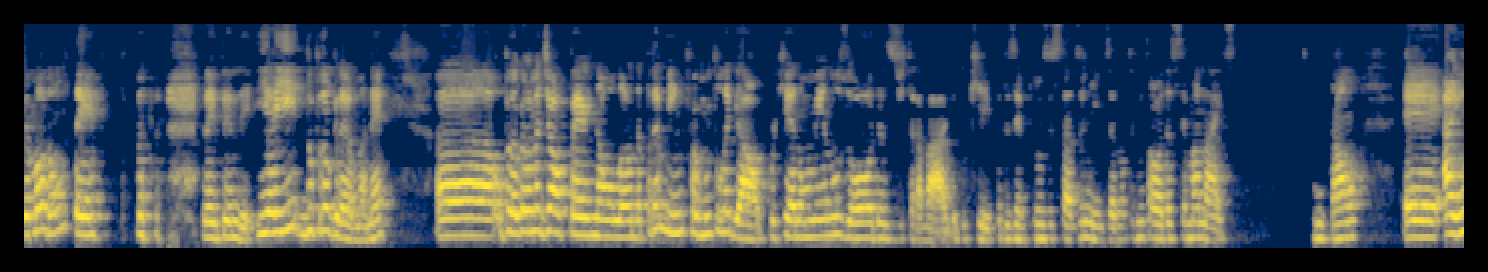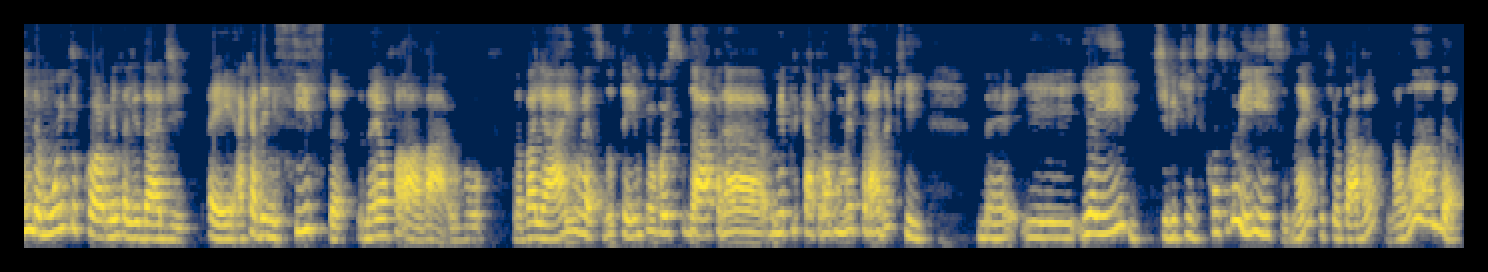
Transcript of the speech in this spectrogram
Demorou um tempo para entender. E aí, do programa, né? Uh, o programa de au pair na Holanda, para mim, foi muito legal, porque eram menos horas de trabalho do que, por exemplo, nos Estados Unidos, eram 30 horas semanais. Então, é, ainda muito com a mentalidade é, academicista, né? Eu falava, ah, eu vou trabalhar e o resto do tempo eu vou estudar para me aplicar para algum mestrado aqui né? E, e aí tive que desconstruir isso, né? Porque eu estava na Holanda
